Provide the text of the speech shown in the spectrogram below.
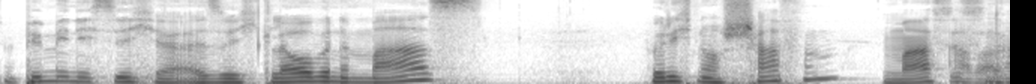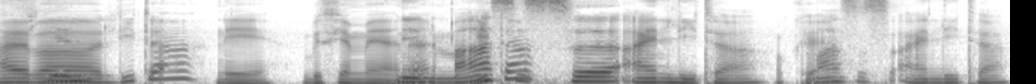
bin mir nicht sicher. Also ich glaube, eine Maß würde ich noch schaffen. Maß ist ein halber Liter? Nee, ein bisschen mehr, nee, ne? Ein Maß Liter? ist äh, ein Liter. Okay. Maß ist ein Liter.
